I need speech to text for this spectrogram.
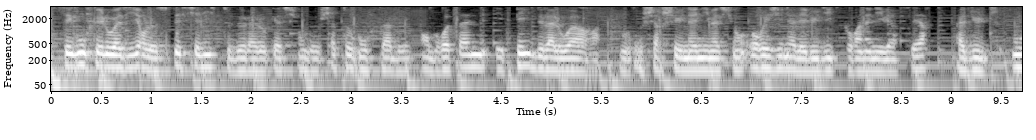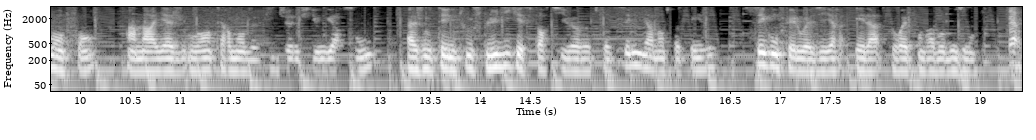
C'est Gonflé Loisirs, le spécialiste de la location de châteaux gonflables en Bretagne et Pays de la Loire. Vous recherchez une animation originale et ludique pour un anniversaire, adulte ou enfant, un mariage ou enterrement de vie de jeune fille ou garçon. Ajoutez une touche ludique et sportive à votre séminaire d'entreprise. C'est Gonflé Loisirs est là pour répondre à vos besoins. Faire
